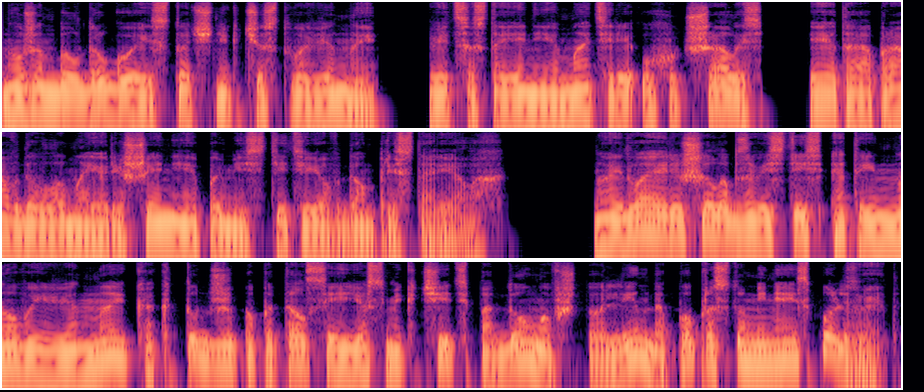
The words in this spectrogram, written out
Нужен был другой источник чувства вины, ведь состояние матери ухудшалось, и это оправдывало мое решение поместить ее в дом престарелых. Но едва я решил обзавестись этой новой виной, как тут же попытался ее смягчить, подумав, что Линда попросту меня использует.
